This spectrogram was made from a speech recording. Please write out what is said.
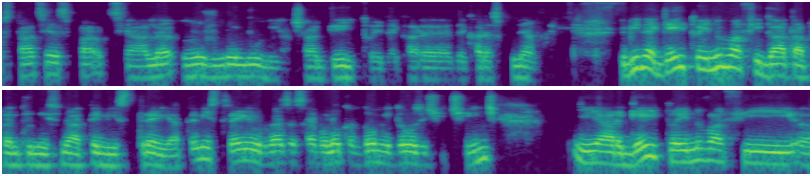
stație spațială în jurul lunii, acea Gateway de care, de care spuneam. E bine, Gateway nu va fi gata pentru misiunea Artemis 3. Artemis 3 urmează să aibă loc în 2025 iar gateway nu va fi uh,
